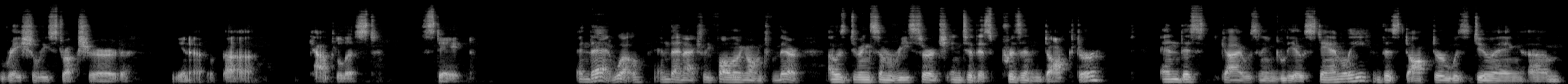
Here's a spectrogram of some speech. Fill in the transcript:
racially structured, you know, uh, capitalist state. And then, well, and then actually following on from there, I was doing some research into this prison doctor. And this guy was named Leo Stanley. This doctor was doing um,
